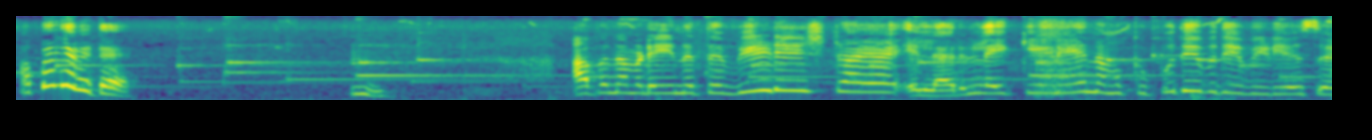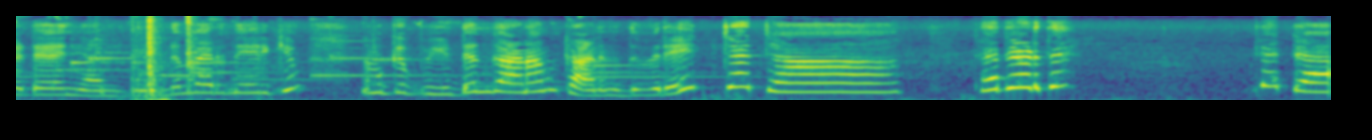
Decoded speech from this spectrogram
അപ്പം തരട്ടെ? ഉം. അപ്പം നമ്മുടെ ഇന്നത്തെ വീഡിയോ ഇഷ്ടമായ എല്ലാവരും ലൈക്ക് ചെയ്യണേ. നമുക്ക് പുതിയ പുതിയ വീഡിയോസ് ആയിട്ട് ഞാൻ വീണ്ടും വരുന്നതായിരിക്കും. നമുക്ക് വീണ്ടും കാണാം. കാണുന്നത് വരെ ടാറ്റാ. ടാറ്റ അടുത്തേ ടാറ്റാ.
